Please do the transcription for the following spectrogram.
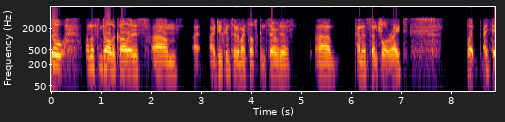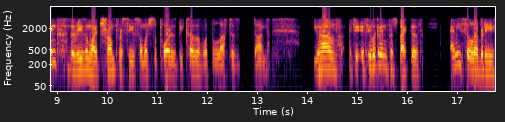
So I'm listening to all the callers. Um, I, I do consider myself a conservative, um, kind of central right. But I think the reason why Trump receives so much support is because of what the left has done. You have, if you, if you look at it in perspective, any celebrity,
